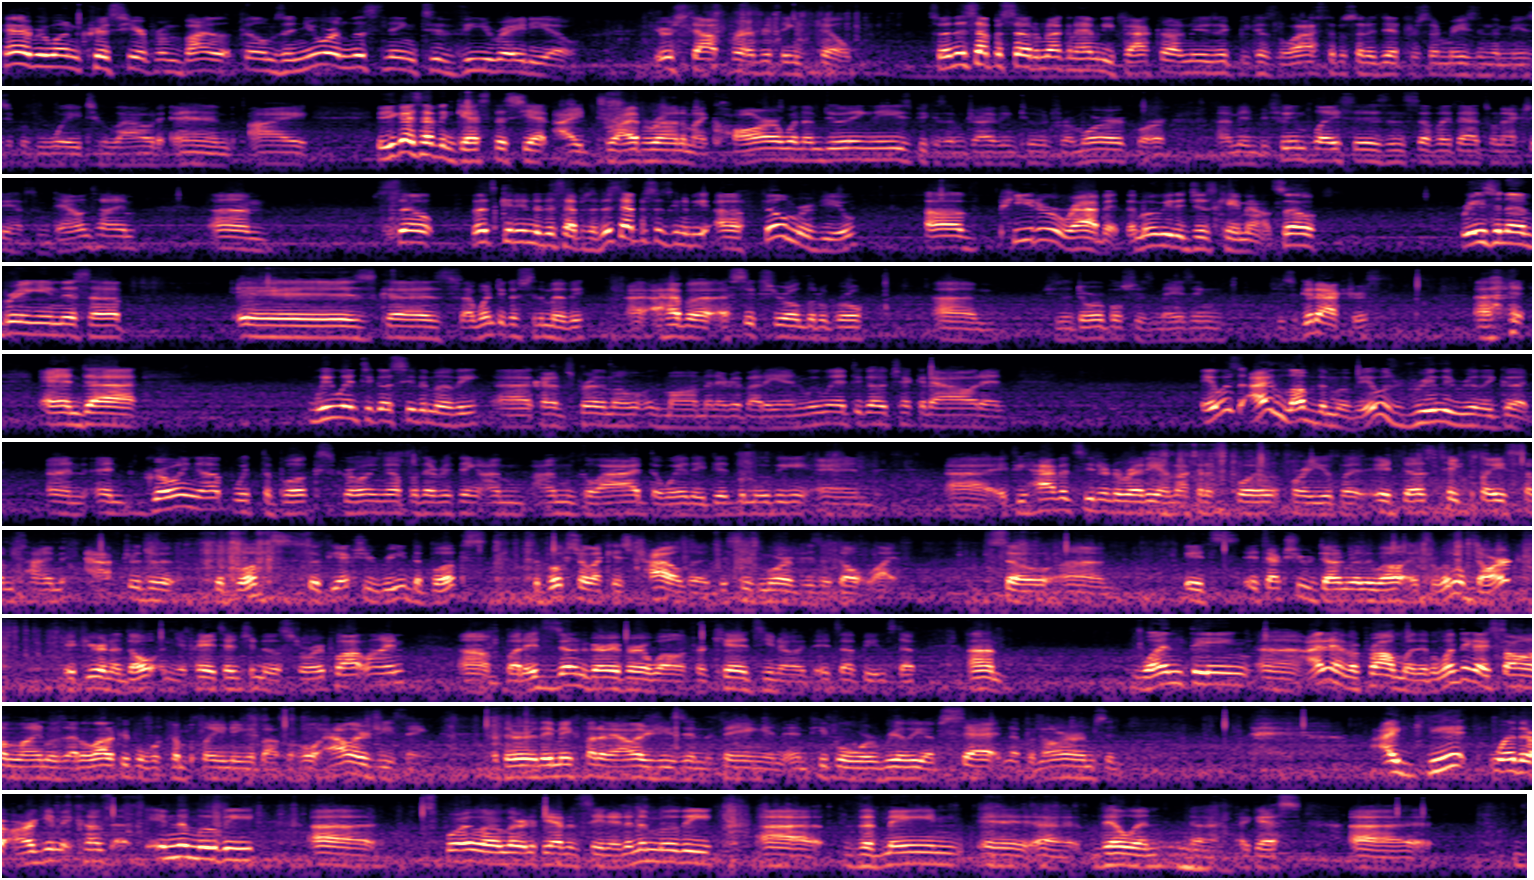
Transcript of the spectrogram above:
Hey everyone, Chris here from Violet Films, and you are listening to V Radio, your stop for everything film. So, in this episode, I'm not going to have any background music because the last episode I did, for some reason, the music was way too loud. And I, if you guys haven't guessed this yet, I drive around in my car when I'm doing these because I'm driving to and from work or I'm in between places and stuff like that. When I actually have some downtime. Um, so, let's get into this episode. This episode is going to be a film review of Peter Rabbit, the movie that just came out. So, reason I'm bringing this up is because I went to go see the movie. I, I have a, a six year old little girl. Um, she's adorable. She's amazing. She's a good actress. Uh, and uh, we went to go see the movie, uh, kind of spur of the moment with mom and everybody. And we went to go check it out. And it was, I loved the movie. It was really, really good. And, and growing up with the books, growing up with everything, I'm, I'm glad the way they did the movie. And uh, if you haven't seen it already, I'm not going to spoil it for you, but it does take place sometime after the, the books. So if you actually read the books, the books are like his childhood. This is more of his adult life. So um, it's it's actually done really well. It's a little dark if you're an adult and you pay attention to the story plot line, um, but it's done very very well. And for kids, you know, it, it's upbeat and stuff. Um, one thing uh, I didn't have a problem with it, but one thing I saw online was that a lot of people were complaining about the whole allergy thing. That they they make fun of allergies in the thing, and, and people were really upset and up in arms. And I get where their argument comes in the movie. Uh, spoiler alert if you haven't seen it. In the movie, uh, the main uh, villain, uh, I guess, uh,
